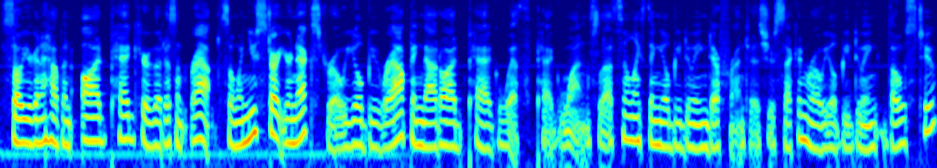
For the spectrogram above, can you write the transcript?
So you're going to have an odd peg here that isn't wrapped. So when you start your next row, you'll be wrapping that odd peg with peg one. So that's the only thing you'll be doing different is your second row, you'll be doing those two.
